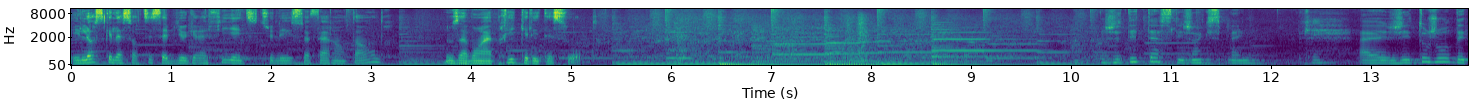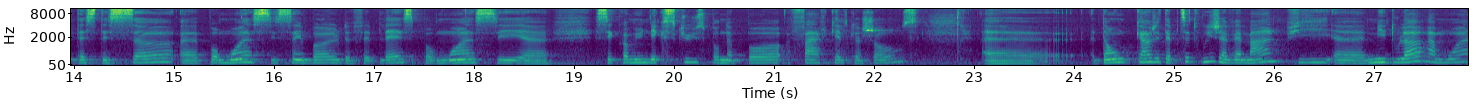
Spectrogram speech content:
Et lorsqu'elle a sorti sa biographie intitulée Se faire entendre, nous avons appris qu'elle était sourde. Je déteste les gens qui se plaignent. Euh, J'ai toujours détesté ça. Euh, pour moi, c'est symbole de faiblesse. Pour moi, c'est euh, c'est comme une excuse pour ne pas faire quelque chose. Euh, donc, quand j'étais petite, oui, j'avais mal. Puis, euh, mes douleurs à moi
